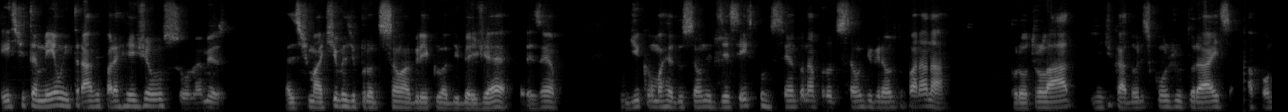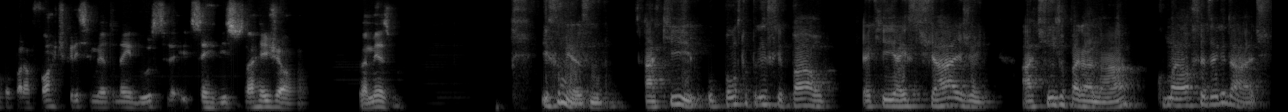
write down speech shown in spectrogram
este também é um entrave para a região sul, não é mesmo? As estimativas de produção agrícola do IBGE, por exemplo, indicam uma redução de 16% na produção de grãos do Paraná. Por outro lado, os indicadores conjunturais apontam para forte crescimento da indústria e de serviços na região, não é mesmo? Isso mesmo. Aqui, o ponto principal é que a estiagem atinge o Paraná com maior severidade,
